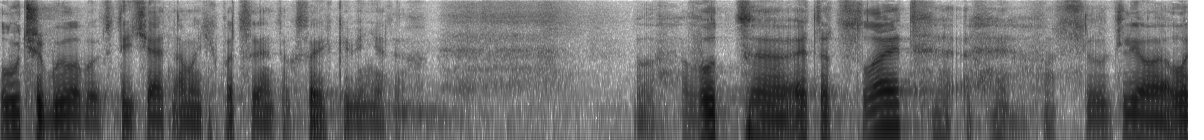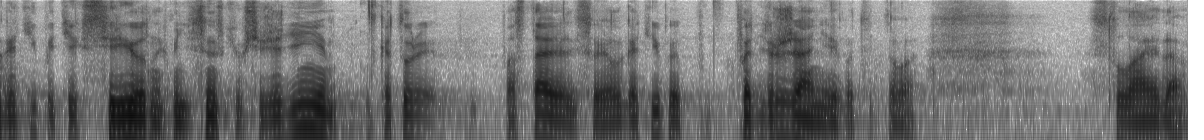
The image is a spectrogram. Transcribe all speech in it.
лучше было бы встречать нам этих пациентов в своих кабинетах. Вот э, этот слайд, слева логотипы тех серьезных медицинских учреждений, которые поставили свои логотипы в поддержании вот этого слайда.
